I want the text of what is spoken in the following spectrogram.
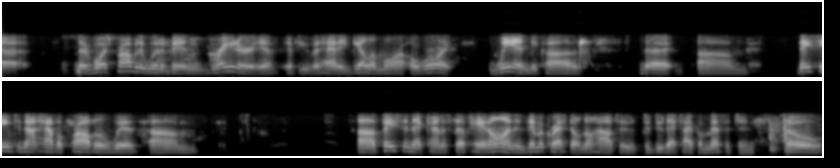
uh, their voice probably would have been greater if if you had had a Gillum or O'Rourke win because the um, they seem to not have a problem with um, uh, facing that kind of stuff head on, and Democrats don't know how to to do that type of messaging. So,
